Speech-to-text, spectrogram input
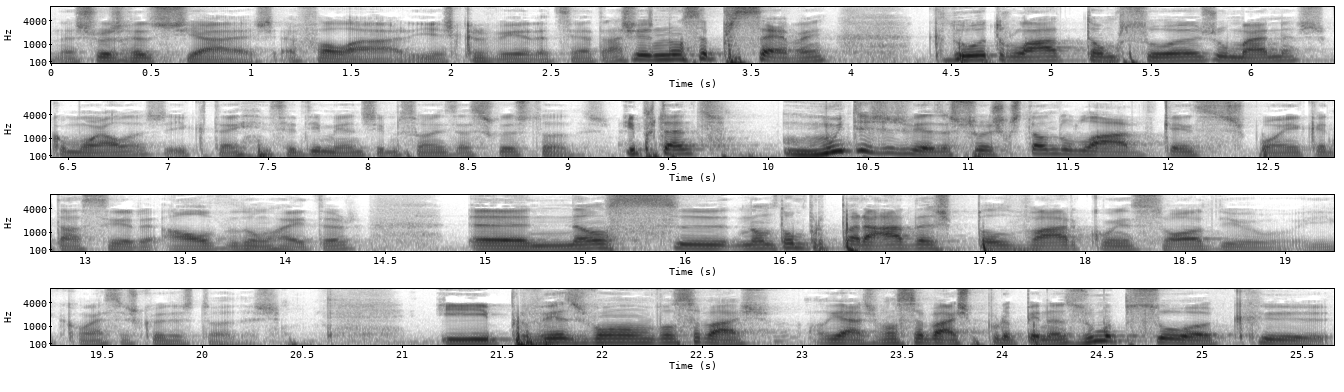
nas suas redes sociais a falar e a escrever, etc., às vezes não se apercebem que do outro lado estão pessoas humanas como elas e que têm sentimentos, emoções, essas coisas todas. E portanto, muitas das vezes as pessoas que estão do lado de quem se expõe, quem está a ser alvo de um hater, Uh, não, se, não estão preparadas para levar com esse ódio e com essas coisas todas e por vezes vão, vão-se abaixo. Aliás, vão-se abaixo por apenas uma pessoa que,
